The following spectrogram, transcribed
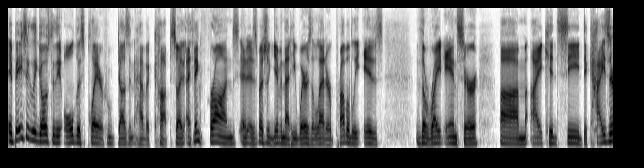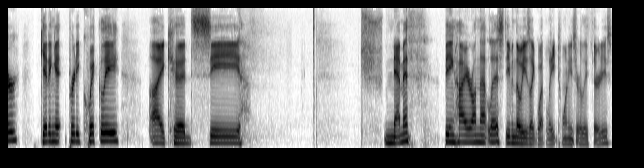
It basically goes to the oldest player who doesn't have a cup. So I, I think Frans, especially given that he wears a letter, probably is the right answer. Um, I could see DeKeyser getting it pretty quickly. I could see Nemeth being higher on that list, even though he's like what late twenties, early thirties.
